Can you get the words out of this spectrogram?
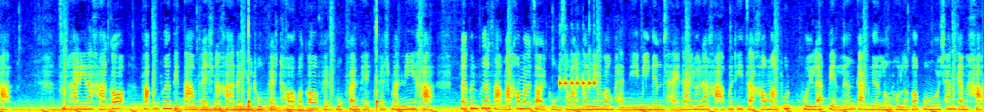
ค่ะ สุดท้ายนี้นะคะ ก็ฝากเพื่อนๆติดตามเฟชนะคะ ใน YouTube f e s h Talk แล้วก็ Facebook Fanpage f e s h Money ค่ะ และเพื่อนๆสามารถเข้ามาจอยกลุ่ม Smart Money วางแผนดีมีเงินใช้ได้ด้วยนะคะ เพื่อที่จะเข้ามาพูดคุยแลกเปลี่ยนเรื่องการเงินลงทุนแล้วก็โปรโมชั่นกันค่ะ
